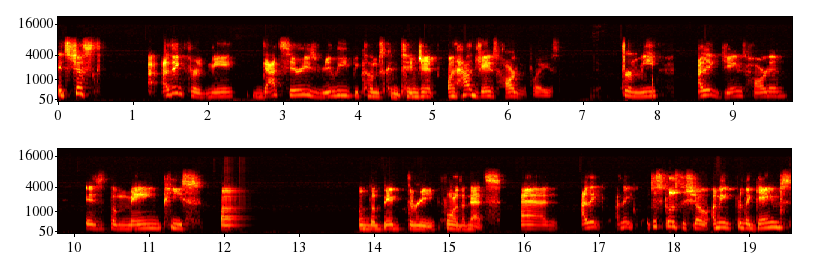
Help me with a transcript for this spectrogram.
it's just. I think for me, that series really becomes contingent on how James Harden plays. Yeah. For me, I think James Harden is the main piece of the big three for the Nets. And I think I think it just goes to show. I mean, for the games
